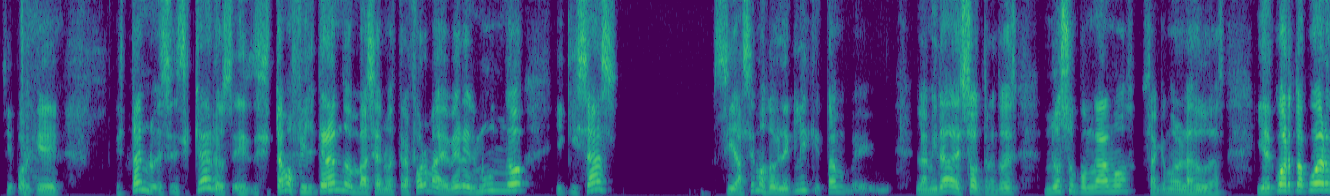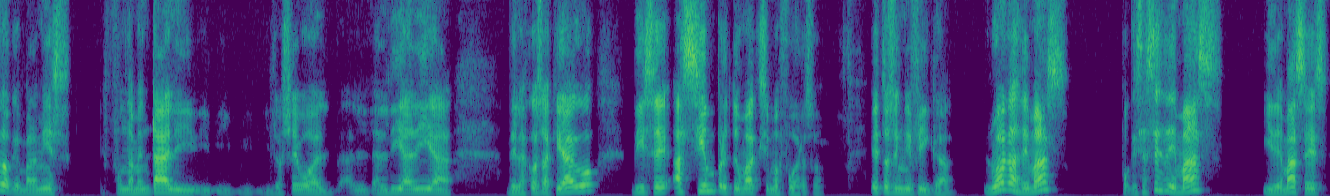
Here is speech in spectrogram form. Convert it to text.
¿sí? Porque están, claro, estamos filtrando en base a nuestra forma de ver el mundo y quizás si hacemos doble clic, eh, la mirada es otra. Entonces, no supongamos, saquémonos las dudas. Y el cuarto acuerdo, que para mí es fundamental y, lo llevo al, día a día de las cosas que hago, dice, haz siempre tu máximo esfuerzo. Esto significa, no hagas de más porque si haces de más, y de más es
